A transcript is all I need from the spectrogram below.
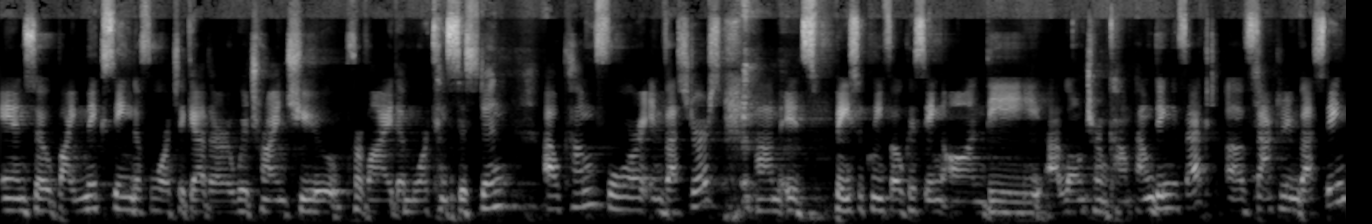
and so by mixing the four together, we're trying to provide a more consistent outcome for investors. Um, it's basically focusing on the uh, long-term compounding effect of factor investing.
